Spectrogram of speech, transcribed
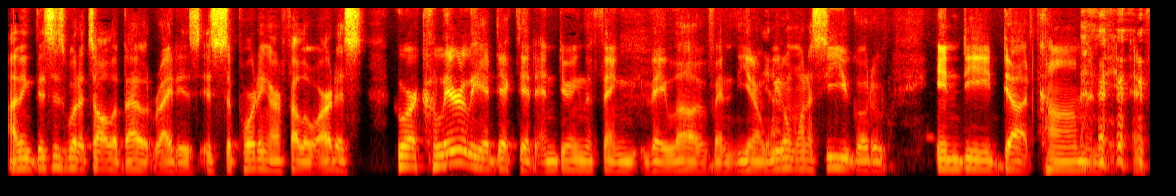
i think this is what it's all about right is is supporting our fellow artists who are clearly addicted and doing the thing they love. And you know we don't want to see you go to indeed.com and, and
